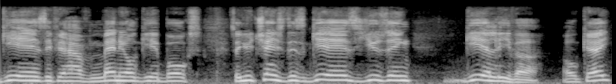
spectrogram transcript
gears if you have manual gearbox. So you change these gears using gear lever, okay?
